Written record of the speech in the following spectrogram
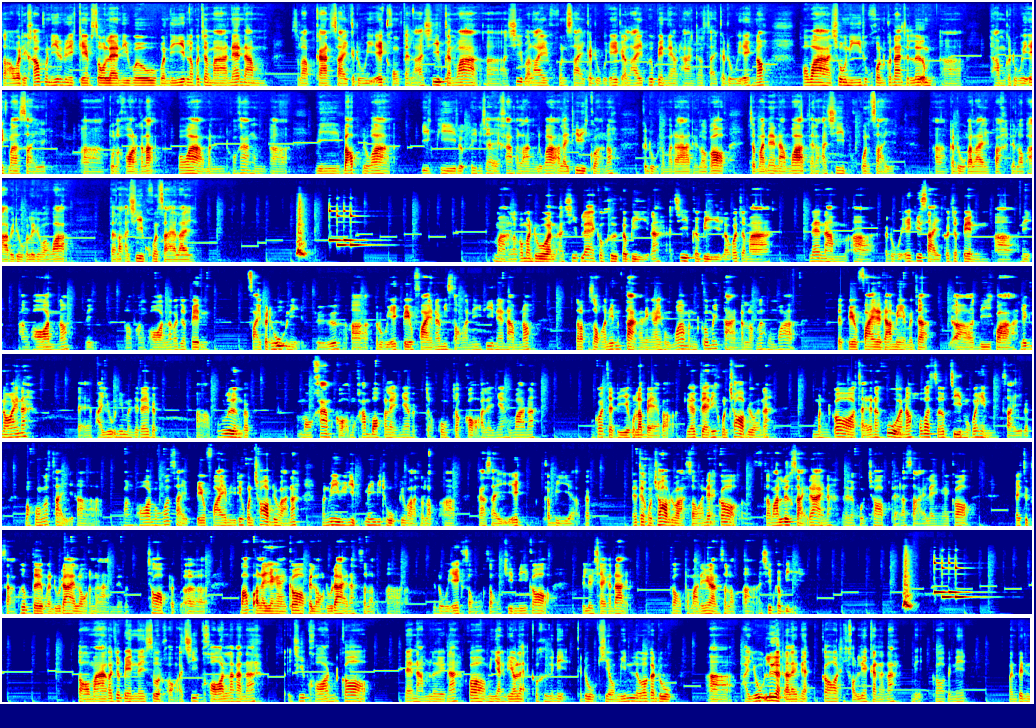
สวัสดีครับ วันนี้เราในเกม s o l a n i v e l วันนี้เราก็จะมาแนะนำสำหรับการใส่กระดูก EX ของแต่ละอาชีพกันว่าอาชีพอะไรควรใส่กระดูก EX อะไร เพื่อเป็นแนวทางการใส่กระดูก EX เนาะเพราะว่าช่วงนี้ทุกคนก็น่าจะเริ่มอ่าทำกระดูก EX มาใส่ตัวละครกันละ เพราะว่ามันค่อนข้างมีบัฟหรือว่า EP หรือไม่ใช่ค่าพลังหรือว่าอะไรที่ดีกว่าเนาะกระดูกธรรมดาเดี๋ยวเราก็จะมาแนะนำว่าแต่ละอาชีพควรใส่กระดูกอะไรปะเดี๋ยวเราพาไปดูกันเลยดีกว่าว่า แต่ละอาชีพควรใส่อะไร มาเราก็มาดูกันอาชีพแรกก็คือกระบี่นะ อาชีพกระบี่เราก็จะมาแนะนำกระดูกเอ็กที่ใส่ก็จะเป็นอ่านี่พังพรเนาะนี่เราพังพรแล้วก็จะเป็นไฟประทุนี่หรือกระดูกเอ็กเปลวไฟนะมี 2 อันนี้ที่แนะนำเนาะสำหรับสองอันนี้มันต่างกันยังไง ผมว่ามันก็ไม่ต่างกันหรอกนะผมว่าแต่เปลวไฟแต่ดาเมจมันจะดีกว่าเล็กน้อยนะ แต่พายุนี่มันจะได้แบบพวกเรื่องแบบ มองข้ามเกาะมองข้ามบล็อกอะไรเงี้ยแบบเจาะกงเจาะเกาะอะไรเงี้ยผมว่านะมันก็จะดีคนละแบบอะแล้วแต่ที่คนชอบดีกว่านะมันก็ใส่ได้ทั้งคู่เนาะเพราะว่าเซิร์ฟจีนผมก็เห็นใส่แบบบางคนก็ใส่อ่าบางพรบางคนก็ใส่เปลวไฟมันอยู่ที่คนชอบดีกว่านะมันไม่มีผิดไม่มีถูกดีกว่าสำหรับอ่าการใส่ X กระบี่อะแบบแล้วแต่คนชอบดีกว่าสองอันเนี้ยก็สามารถเลือกใส่ได้นะแล้วแต่คนชอบแต่ละสายอะไรยังไงก็ไปศึกษาเพิ่มเติมกันดูได้ลองอ่านๆเดี๋ยวชอบแบบเอ่อบัฟอะไรยังไงก็ไปลองดูได้นะสำหรับอ่า กระดูก X สองสองชิ้นนี้ก็ไปเลือกใช้กันได้ ก็ประมาณนี้กันสำหรับอาชีพกระบี่ ต่อมาก็จะเป็นในส่วนของอาชีพค้อนแล้วกันนะ อาชีพค้อนก็แนะนำเลยนะ ก็มีอย่างเดียวแหละก็คือนี่กระดูกเขียวมิ้นหรือว่ากระดูกาพายุเลือดอะไรเนี่ย ก็ที่เขาเรียกกันนะนะนี่ก็เป็นนี้มันเป็น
